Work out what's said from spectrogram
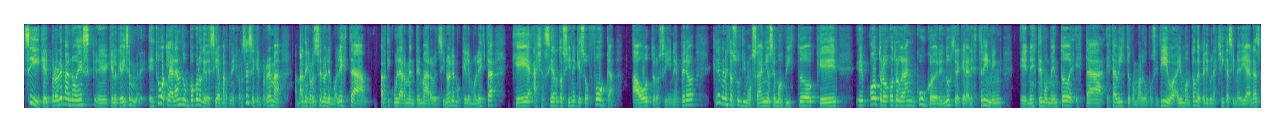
Sí, que el problema no es que, lo que dicen, estuvo aclarando un poco lo que decía Martin Scorsese, que el problema a Martin Scorsese no le molesta particularmente Marvel, sino que le molesta que haya cierto cine que sofoca a otro cine. Pero creo que en estos últimos años hemos visto que eh, otro, otro gran cuco de la industria, que era el streaming, en este momento está, está visto como algo positivo. Hay un montón de películas chicas y medianas,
